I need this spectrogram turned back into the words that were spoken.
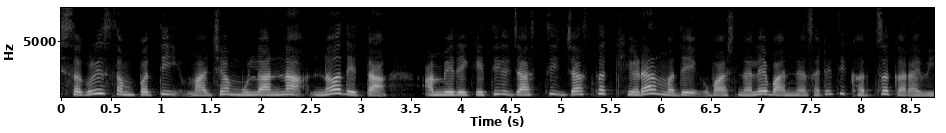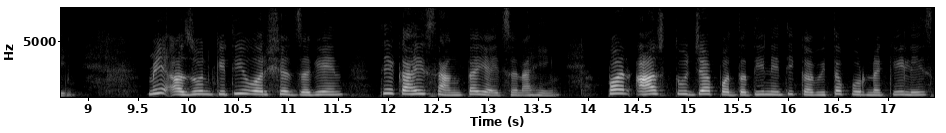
सगळी संपत्ती माझ्या मुलांना न देता अमेरिकेतील जास्तीत जास्त खेड्यांमध्ये वाचनालय बांधण्यासाठी ती खर्च करावी. मी अजून किती वर्ष जगेन ते काही सांगता यायचं नाही. पण आज तू ज्या पद्धतीने ती कविता पूर्ण केलीस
